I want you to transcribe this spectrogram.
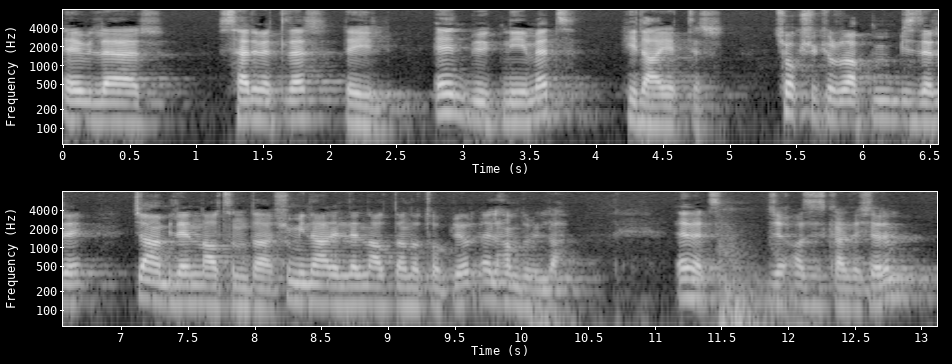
evler, servetler değil. En büyük nimet hidayettir. Çok şükür Rabbim bizleri camilerin altında, şu minarelerin altlarında topluyor. Elhamdülillah. Evet aziz kardeşlerim.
